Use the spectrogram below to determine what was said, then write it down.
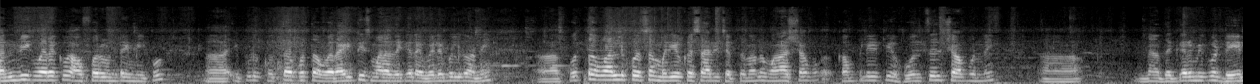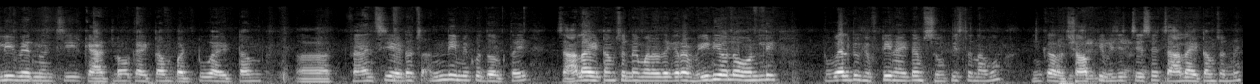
వన్ వీక్ వరకు ఆఫర్ ఉంటాయి మీకు. ఇప్పుడు కొత్త కొత్త వెరైటీస్ మన దగ్గర అవైలబుల్గా ఉన్నాయి. కొత్త వాళ్ళ కోసం మరి ఒకసారి చెప్తున్నాను. మా షాప్ కంప్లీట్లీ హోల్సేల్ షాప్ ఉన్నాయి నా దగ్గర మీకు డైలీ వేర్ నుంచి క్యాట్లాగ్ ఐటమ్ పట్టు ఐటమ్ ఫ్యాన్సీ ఐటమ్స్ అన్నీ మీకు దొరుకుతాయి. చాలా ఐటమ్స్ ఉన్నాయి మన దగ్గర. వీడియోలో only twelve to fifteen items చూపిస్తున్నాము. ఇంకా షాప్కి విజిట్ చేసే చాలా ఐటమ్స్ ఉన్నాయి.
